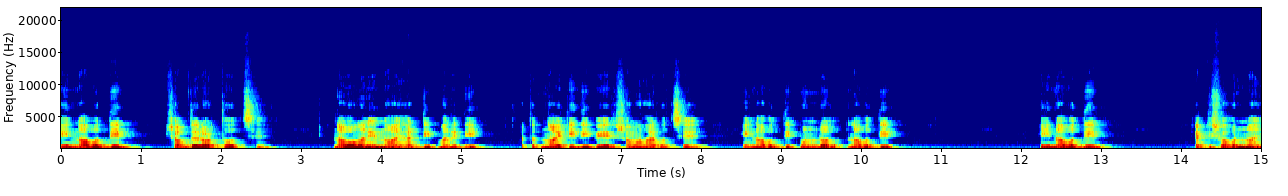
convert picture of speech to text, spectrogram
এই নবদ্বীপ শব্দের অর্থ হচ্ছে নব মানে নয় আর দ্বীপ মানে দ্বীপ। অর্থাৎ নয়টি দ্বীপের সমাহার হচ্ছে এই নবদ্বীপ মণ্ডল, নবদ্বীপ। এই নবদ্বীপ একটি শহর নয়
